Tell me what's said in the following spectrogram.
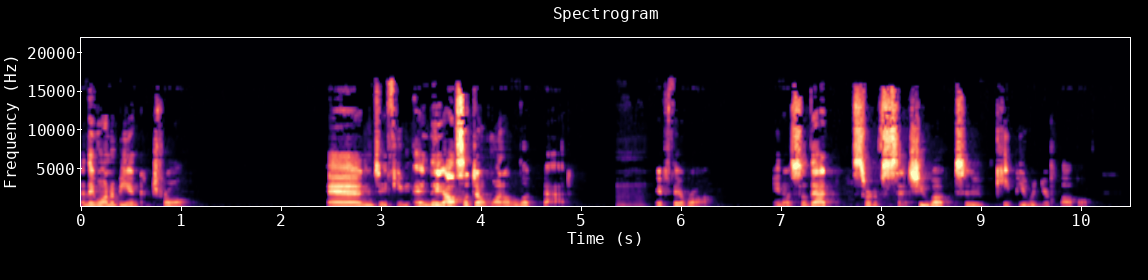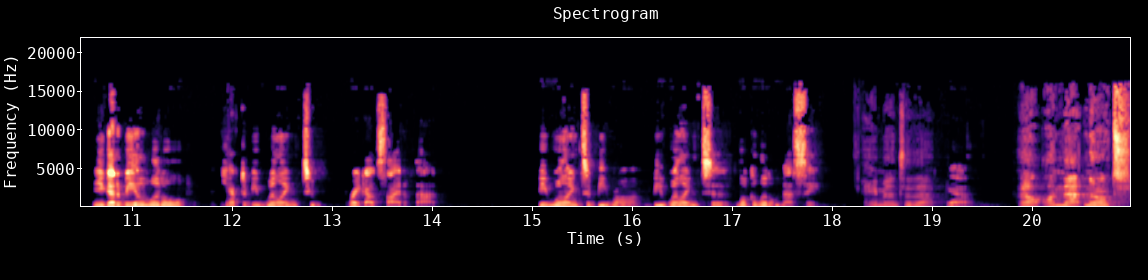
and they want to be in control. And if you and they also don't want to look bad mm-hmm. if they're wrong, you know. So that sort of sets you up to keep you in your bubble. You got to be a little. You have to be willing to break outside of that. Be willing to be wrong. Be willing to look a little messy. Amen to that. Yeah. Well, on that note,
